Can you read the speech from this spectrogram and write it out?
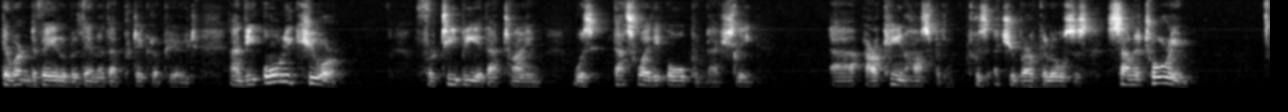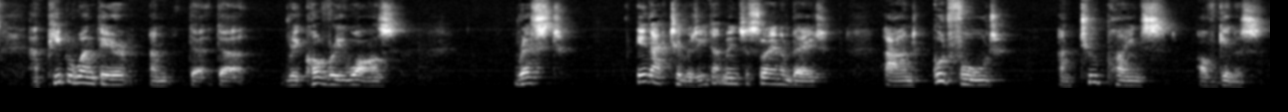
They weren't available then at that particular period. And the only cure for TB at that time was that's why they opened actually uh, Ardkeen Hospital. It was a tuberculosis sanatorium. And people went there and the, the recovery was rest, inactivity, that means just lying in bed, and good food and two pints of Guinness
